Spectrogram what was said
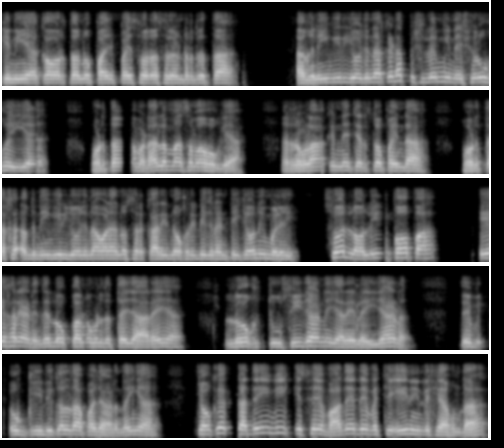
ਕਿੰਨੀਆਂ ਕੁ ਔਰਤਾਂ ਨੂੰ 5-500 ਦਾ ਸਿਲੰਡਰ ਦਿੱਤਾ। ਅਗਨੀਵੀਰ ਯੋਜਨਾ ਕਿਹੜਾ ਪਿਛਲੇ ਮਹੀਨੇ ਸ਼ੁਰੂ ਹੋਈ ਹੈ ਹੁਣ ਤਾਂ ਬੜਾ ਲੰਮਾ ਸਮਾਂ ਹੋ ਗਿਆ। ਰੌਲਾ ਕਿੰਨੇ ਚਿਰ ਤੋਂ ਪੈਂਦਾ? ਹੁਣ ਤੱਕ ਅਗਨੀਵੀਰ ਯੋਜਨਾ ਵਾਲਿਆਂ ਨੂੰ ਸਰਕਾਰੀ ਨੌਕਰੀ ਦੀ ਗਰੰਟੀ ਕਿਉਂ ਨਹੀਂ ਮਿਲੀ? ਸੋ ਲੋਲੀਪੌਪ ਆ। ਇਹ ਹਰਿਆਣੇ ਦੇ ਲੋਕਾਂ ਨੂੰ ਹੁਣ ਦਿੱਤੇ ਜਾ ਰਹੇ ਆ। ਲੋਕ ਚੂਸੀ ਜਾਣ, ਨਜ਼ਾਰੇ ਲਈ ਜਾਣ। ਤੇ ਉਹ ਕੀ ਨਿਕਲਦਾ ਆਪਾਂ ਜਾਣਦੇ ਹੀ ਆ। ਕਿਉਂਕਿ ਕਦੇ ਵੀ ਕਿਸੇ ਵਾਅਦੇ ਦੇ ਵਿੱਚ ਇਹ ਨਹੀਂ ਲਿਖਿਆ ਹੁੰਦਾ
